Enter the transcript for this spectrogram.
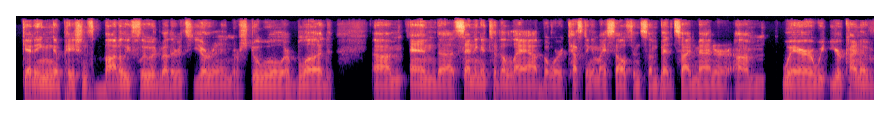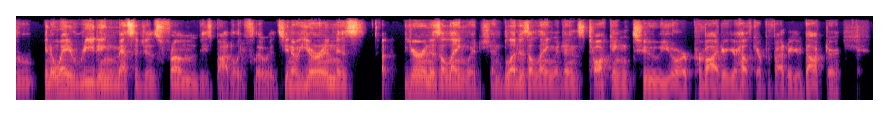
getting a patient's bodily fluid, whether it's urine or stool or blood, um, and uh, sending it to the lab or testing it myself in some bedside manner, um, where we, you're kind of, in a way, reading messages from these bodily fluids. You know, urine is uh, urine is a language, and blood is a language, and it's talking to your provider, your healthcare provider, your doctor,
